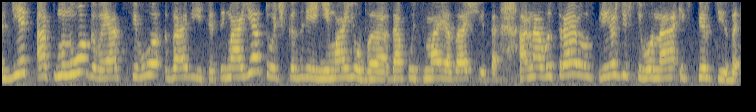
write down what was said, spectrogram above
здесь от многого и от всего зависит и моя точка зрения, и мое, допустим, моя защита, она выстраивалась прежде всего на экспертизе.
